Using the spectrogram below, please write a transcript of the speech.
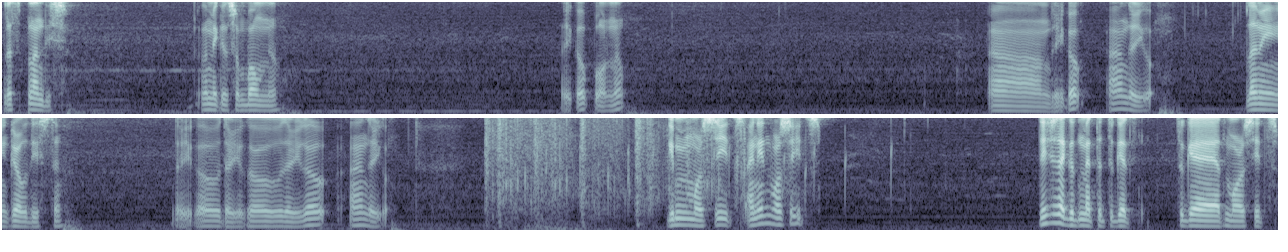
Let's plant this. Let me get some bone meal. There you go, bone meal. And there you go, and there you go. Let me grow this too. There you go, there you go, there you go, and there you go. Give me more seeds. I need more seeds. This is a good method to get to get more seeds.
